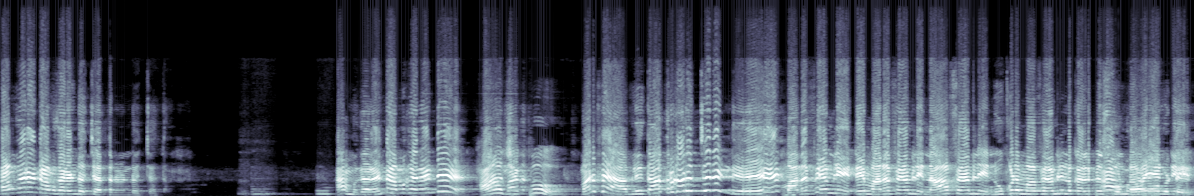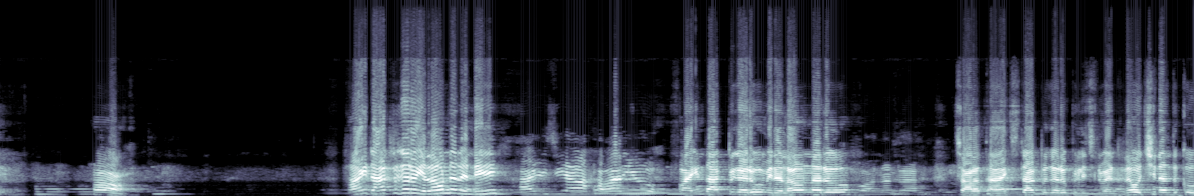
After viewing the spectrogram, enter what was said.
అమ్మగారండి అమ్మగారండి వచ్చేస్తానండి వచ్చేస్తాను. అమ్మగారండి అమ్మగారండి. చెప్పు. ఫ్యామిలీ తాతలు గారు వచ్చారండి. మన ఫ్యామిలీ అంటే మన ఫ్యామిలీ నా ఫ్యామిలీ నువ్వు కూడా మా ఫ్యామిలీలో కలిపేసుకుంటావా ఏంటి. హాయ్ డాక్టర్ గారు ఎలా ఉన్నారండి? Hi Vijaya how are you fine doctor గారు మీరు ఎలా ఉన్నారు? చాలా థ్యాంక్స్ డాక్టర్ గారు పిలిచిన వెంటనే వచ్చినందుకు.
